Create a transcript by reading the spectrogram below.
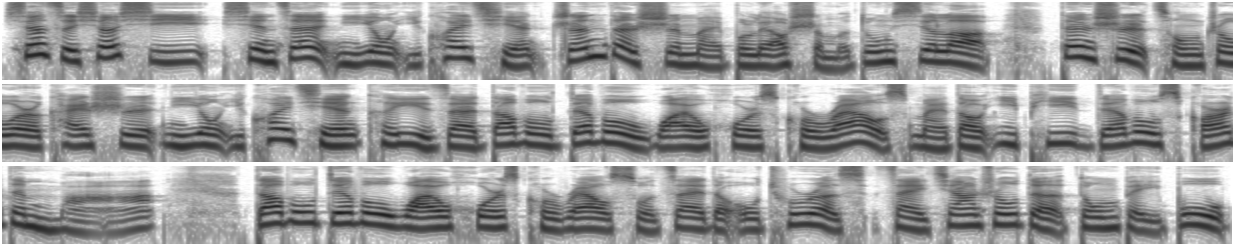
下则消息：现在你用一块钱真的是买不了什么东西了。但是从周二开始，你用一块钱可以在 Double Devil Wild Horse Corrals 买到一匹 Devil's Garden 马。Double Devil Wild Horse Corrals 所在的 Oturas 在加州的东北部，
